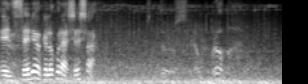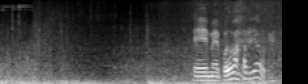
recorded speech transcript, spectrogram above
¿En serio? ¿Qué locura es esa? Esto será una broma. Eh, ¿Me puedo bajar ya o qué?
